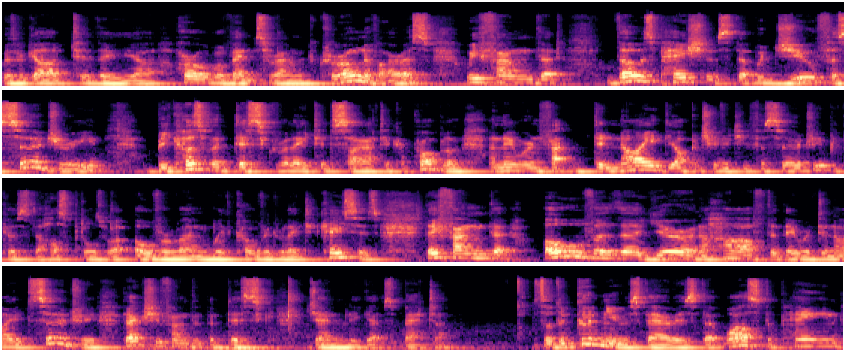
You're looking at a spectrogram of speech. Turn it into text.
with regard to the uh, horrible events around coronavirus, we found that those patients that were due for surgery because of a disc-related sciatica problem and they were in fact denied the opportunity for surgery because the hospitals were overrun with COVID-related cases, they found that over the year and a half that they were denied surgery, they actually found that the disc generally gets better. So the good news there is that whilst the pain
